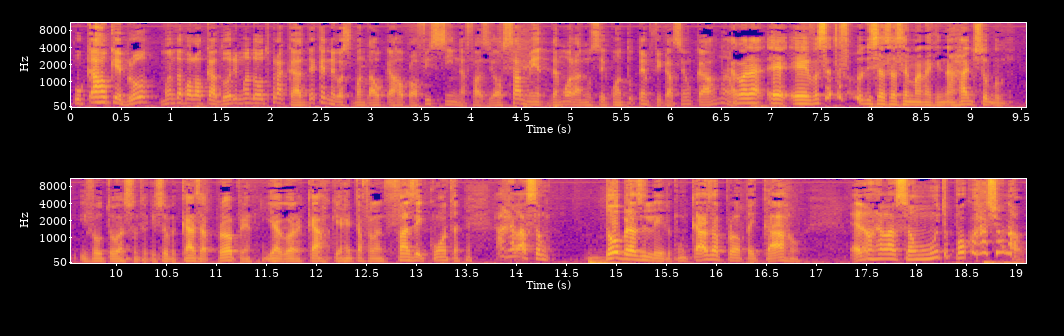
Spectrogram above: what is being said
o carro quebrou, manda para locadora e manda outro para casa. Tem aquele negócio de mandar o carro para oficina, fazer orçamento, demorar não sei quanto tempo, ficar sem o carro, não. Agora, é, é, você até falou disso essa semana aqui na rádio, sobre, e voltou o assunto aqui sobre casa própria, e agora carro, que a gente está falando, fazer conta. A relação do brasileiro com casa própria e carro, ela é uma relação muito pouco racional.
